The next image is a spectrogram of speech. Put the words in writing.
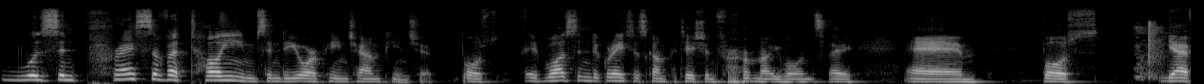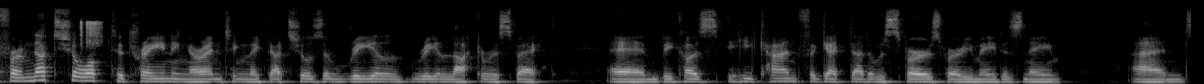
was impressive at times in the European Championship, but it wasn't the greatest competition for him, I won't say. Um, but yeah, for him not to show up to training or anything like that shows a real, real lack of respect um, because he can't forget that it was Spurs where he made his name. And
